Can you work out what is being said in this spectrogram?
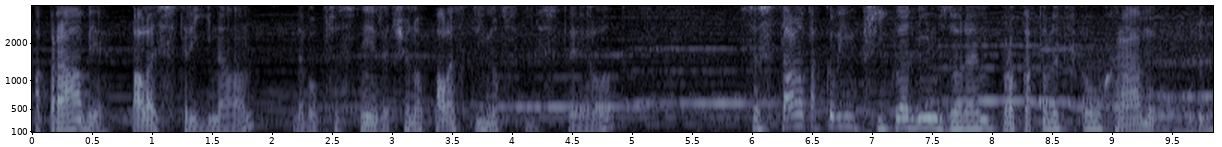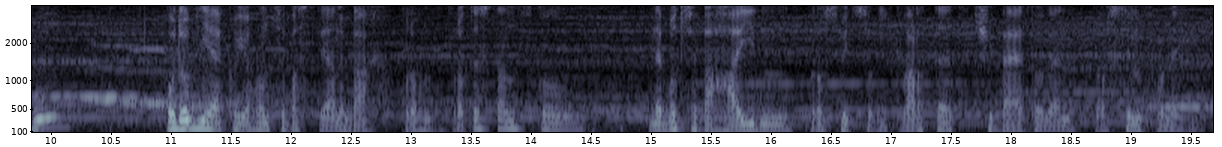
A právě Palestrína, nebo přesněji řečeno palestrínovský styl, se stal takovým příkladným vzorem pro katolickou chrámovou hudbu, podobně jako Johann Sebastian Bach pro hudbu protestantskou, nebo třeba Haydn pro smyčcový kvartet či Beethoven pro symfonii.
